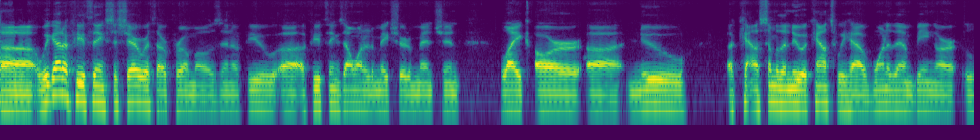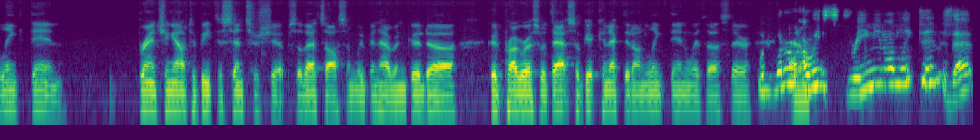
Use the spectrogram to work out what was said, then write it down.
Uh, we got a few things to share with our promos and a few uh, a few things I wanted to make sure to mention, like our uh, new account, some of the new accounts we have. One of them being our LinkedIn branching out to beat the censorship. So that's awesome. We've been having good uh, good progress with that. So get connected on LinkedIn with us there. What, what are, are, we streaming on LinkedIn? Is that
